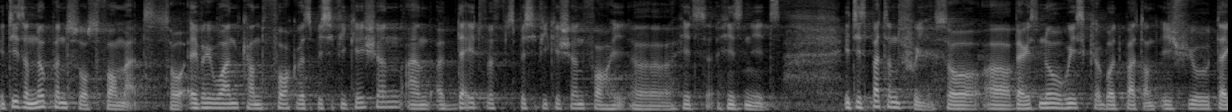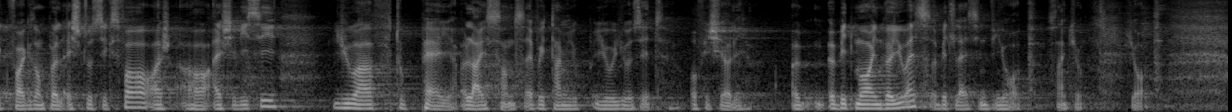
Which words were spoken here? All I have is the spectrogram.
It is an open source format, so everyone can fork the specification and update the specification for uh, his, his needs. It is patent free, so uh, there is no risk about patent. If you take, for example, H.264 or, HEVC, you have to pay a license every time you, you use it officially. A, a bit more in the US, a bit less in Europe. Thank you, Europe.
